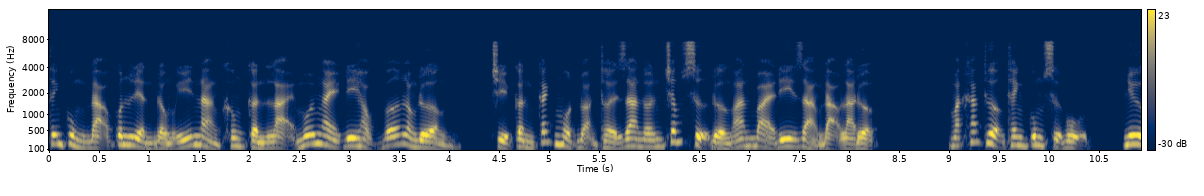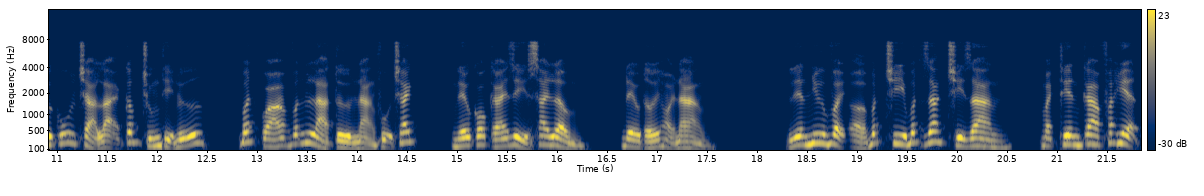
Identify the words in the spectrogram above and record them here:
tinh cùng đạo quân liền đồng ý nàng không cần lại mỗi ngày đi học vỡ lòng đường, chỉ cần cách một đoạn thời gian ấn chấp sự đường an bài đi giảng đạo là được. Mặt khác thượng thanh cung sự vụ, như cũ trả lại cấp chúng thị nữ, bất quá vẫn là từ nàng phụ trách, nếu có cái gì sai lầm, đều tới hỏi nàng. Liên như vậy ở bất chi bất giác chi gian, Mạch Thiên Ca phát hiện,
